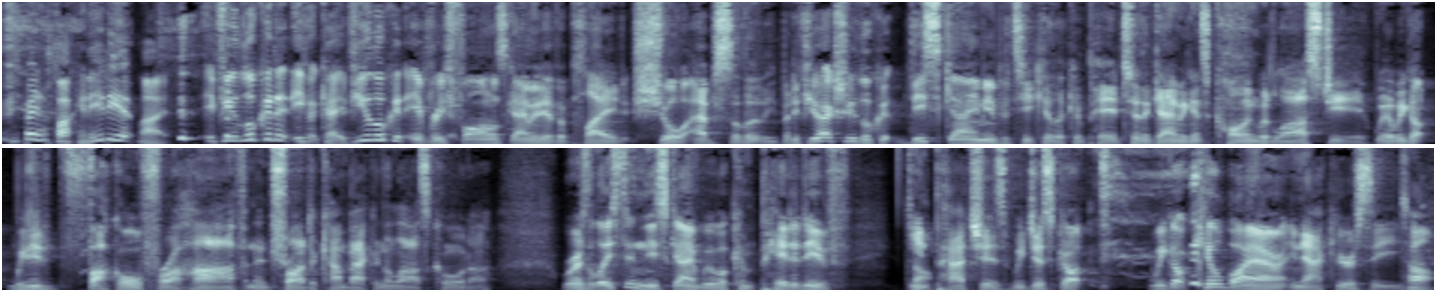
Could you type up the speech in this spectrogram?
He's been a fucking idiot, mate. if you look at it, if okay, if you look at every finals game we've ever played, sure, absolutely. But if you actually look at this game in particular compared to the game against Collingwood last year, where we got we did fuck all for a half and then tried to come back in the last quarter, whereas at least in this game we were competitive in patches. We just got we got killed by our inaccuracy. Tom,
